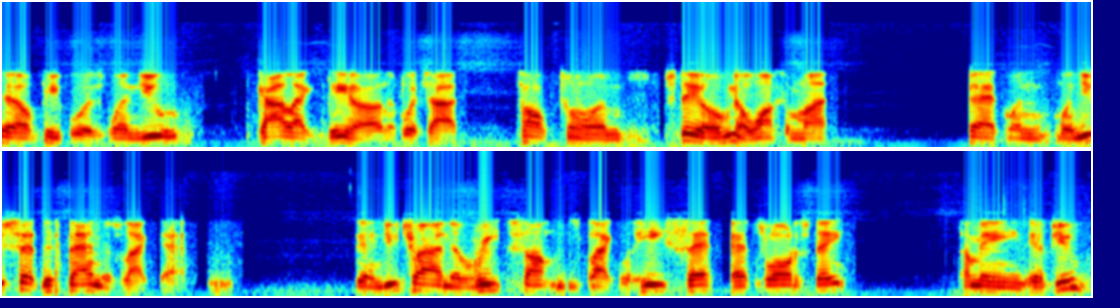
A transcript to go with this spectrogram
tell people is when you guy like Deion, which I talk to him still, you know, once a month, that when when you set the standards like that, then you trying to reach something like what he set at Florida State. I mean, if you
